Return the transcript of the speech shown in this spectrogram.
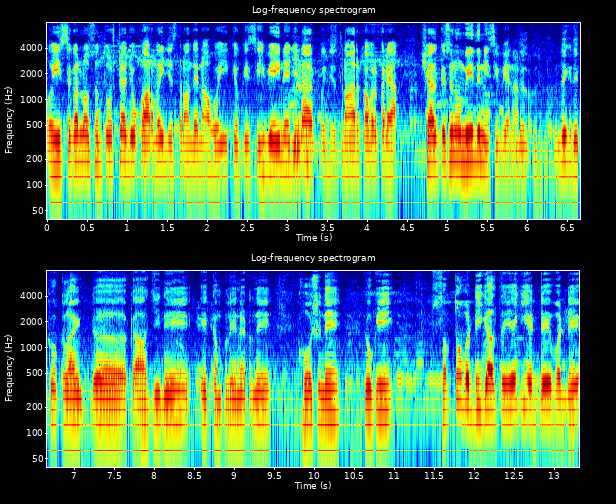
ਉਹ ਇਸ ਗੱਲੋਂ ਸੰਤੁਸ਼ਟ ਹੈ ਜੋ ਕਾਰਵਾਈ ਜਿਸ ਤਰ੍ਹਾਂ ਦੇ ਨਾਲ ਹੋਈ, ਕਿਉਂਕਿ ਸੀਬੀਆਈ ਨੇ ਜਿਹੜਾ ਜਿਸ ਤਰ੍ਹਾਂ ਰਿਕਵਰ ਕਰਿਆ, ਸ਼ਾਇਦ ਕਿਸੇ ਨੂੰ ਉਮੀਦ ਨਹੀਂ ਸੀ ਵੀ ਇਹਨਾਂ ਨੂੰ। ਬਿਲਕੁਲ। ਨਹੀਂ, ਦੇਖੋ ਕਲਾਇੰਟ ਆਕਾਸ਼ ਜੀ ਨੇ, ਇਹ ਕੰਪਲੇਨੈਂਟ ਨੇ, ਖੁਸ਼ ਨੇ, ਕਿਉਂਕਿ ਸਭ ਤੋਂ ਵੱਡੀ ਗੱਲ ਤਾਂ ਇਹ ਹੈ ਕਿ ਐਡੇ ਵੱਡੇ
